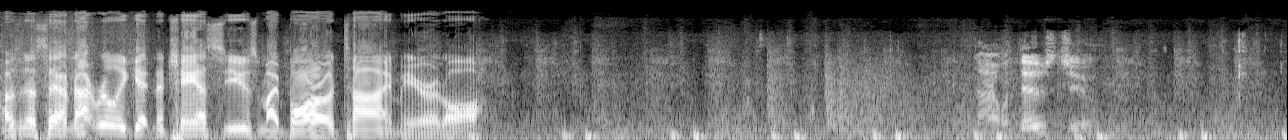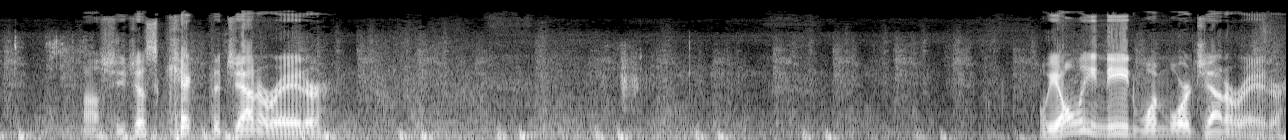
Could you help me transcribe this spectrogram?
I was gonna say I'm not really getting a chance to use my borrowed time here at all. Not with those two. Well, she just kicked the generator. We only need one more generator.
